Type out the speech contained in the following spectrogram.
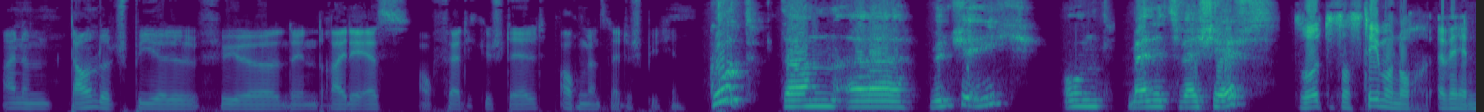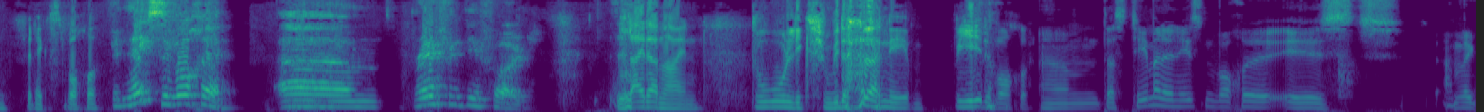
einem Download-Spiel für den 3DS, auch fertiggestellt. Auch ein ganz nettes Spielchen. Gut, dann äh, wünsche ich und meine zwei Chefs Solltest das Thema noch erwähnen für nächste Woche? für nächste Woche ähm, Bravely Default. Leider nein. Du liegst schon wieder daneben. Wie jede Woche. Ähm, das Thema der nächsten Woche ist, haben wir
